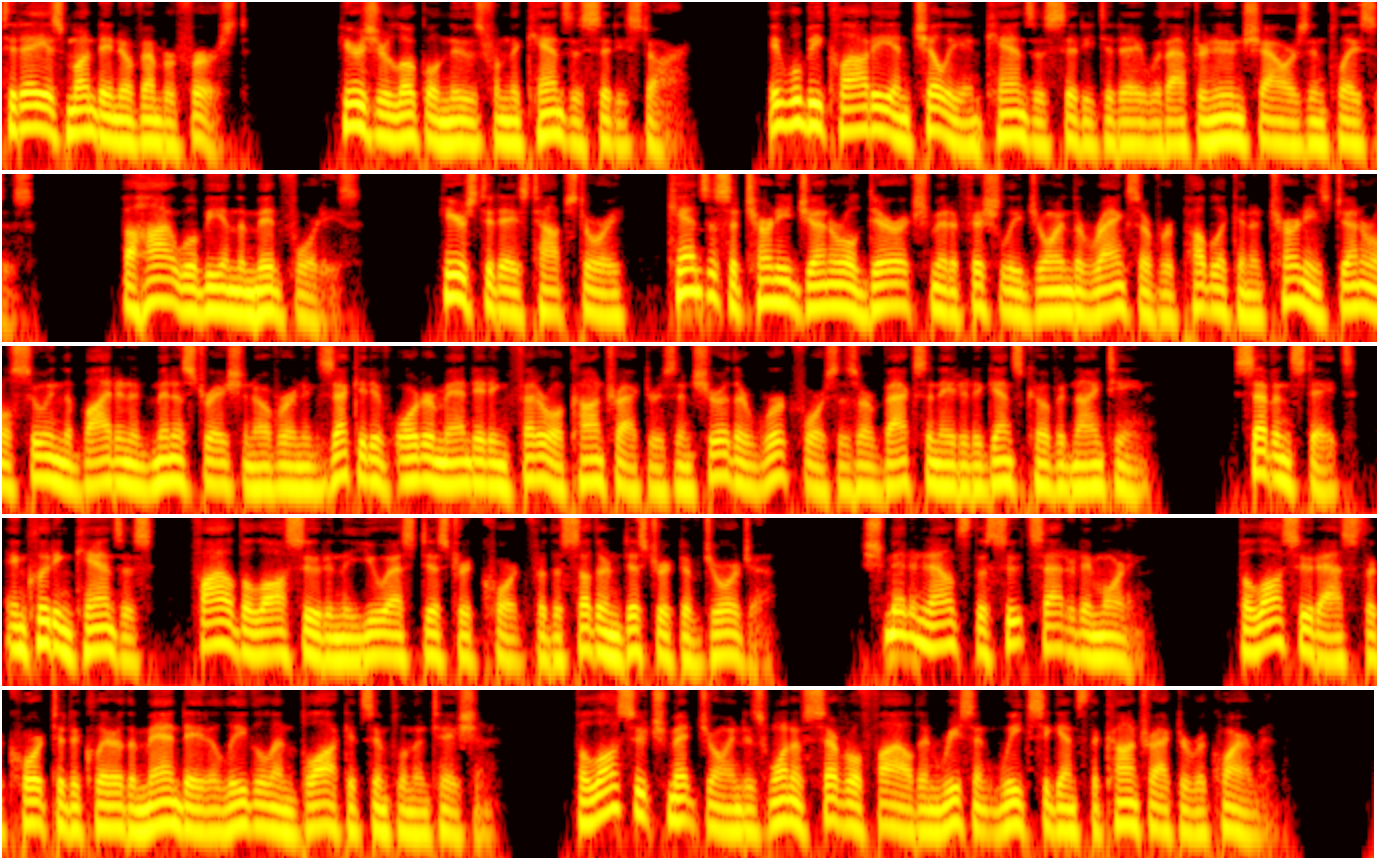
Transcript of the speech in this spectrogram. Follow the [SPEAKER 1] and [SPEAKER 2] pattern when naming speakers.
[SPEAKER 1] Today is Monday, November 1st. Here's your local news from the Kansas City Star. It will be cloudy and chilly in Kansas City today with afternoon showers in places. The high will be in the mid 40s. Here's today's top story Kansas Attorney General Derek Schmidt officially joined the ranks of Republican attorneys general suing the Biden administration over an executive order mandating federal contractors ensure their workforces are vaccinated against COVID 19. Seven states, including Kansas, filed the lawsuit in the U.S. District Court for the Southern District of Georgia. Schmidt announced the suit Saturday morning. The lawsuit asks the court to declare the mandate illegal and block its implementation. The lawsuit Schmidt joined is one of several filed in recent weeks against the contractor requirement.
